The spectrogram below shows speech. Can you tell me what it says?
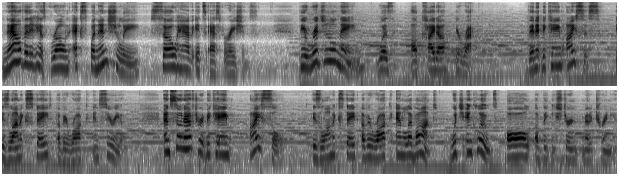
Now that it has grown exponentially, so have its aspirations. The original name was Al Qaeda Iraq. Then it became ISIS, Islamic State of Iraq and Syria. And soon after it became ISIL, Islamic State of Iraq and Levant, which includes all of the Eastern Mediterranean.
